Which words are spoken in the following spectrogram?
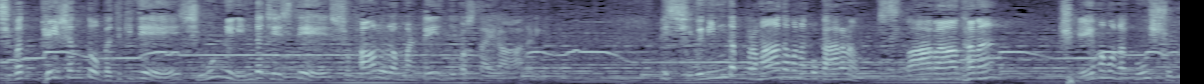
శివద్వేషంతో బతికితే శివుణ్ణి నింద చేస్తే శుభాలు రమ్మంటే ఎందుకు వస్తాయిరా అని అడిగింది. శివనింద ప్రమాదమునకు కారణం శివారాధన క్షేమమునకు శుభ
